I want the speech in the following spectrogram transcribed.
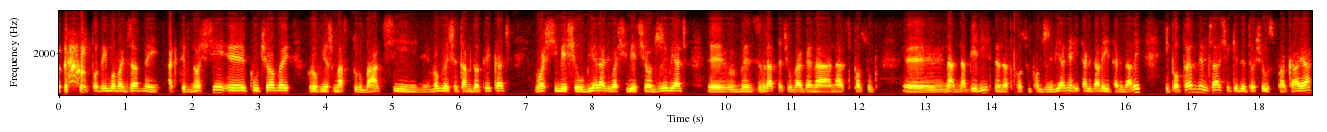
podejmować żadnej aktywności y, płciowej, również masturbacji, w ogóle się tam dotykać, właściwie się ubierać, właściwie się odżywiać, y, zwracać uwagę na, na sposób, y, na, na bieliznę, na sposób odżywiania i tak dalej, i tak dalej. I po pewnym czasie, kiedy to się uspokaja,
